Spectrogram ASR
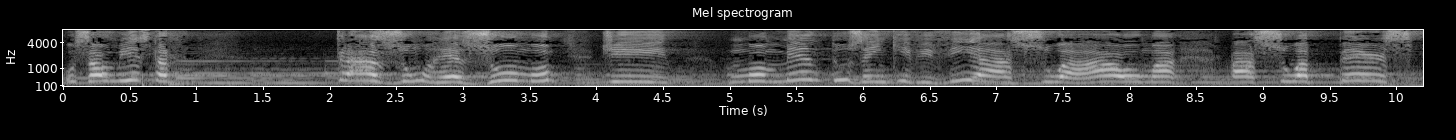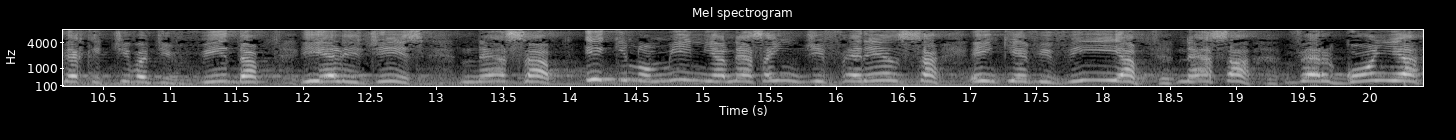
O salmista traz um resumo de momentos em que vivia a sua alma, a sua perspectiva de vida, e ele diz: nessa ignomínia, nessa indiferença em que vivia, nessa vergonha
